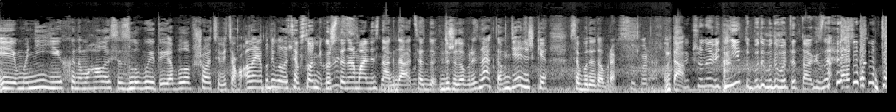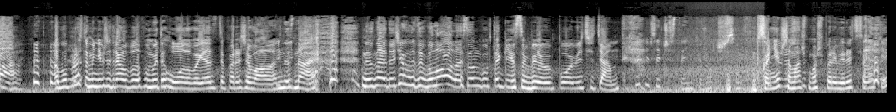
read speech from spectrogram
І мені їх намагалися зловити. Я була в шоці від цього. Але я подивилася в сонні, що це нормальний знак. Да, це дуже добрий знак. Там денежки, все буде добре. Супер. Так. Якщо навіть ні, то будемо думати так, знаєш. Так. Або просто мені вже треба було помити голову, я за це переживала. Не знаю. Не знаю, до чого це було, але сон був такий собі по відчуттям. Сьогодні все чистеньке, бачиш. Звісно, Маш, можеш перевірити все окей.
